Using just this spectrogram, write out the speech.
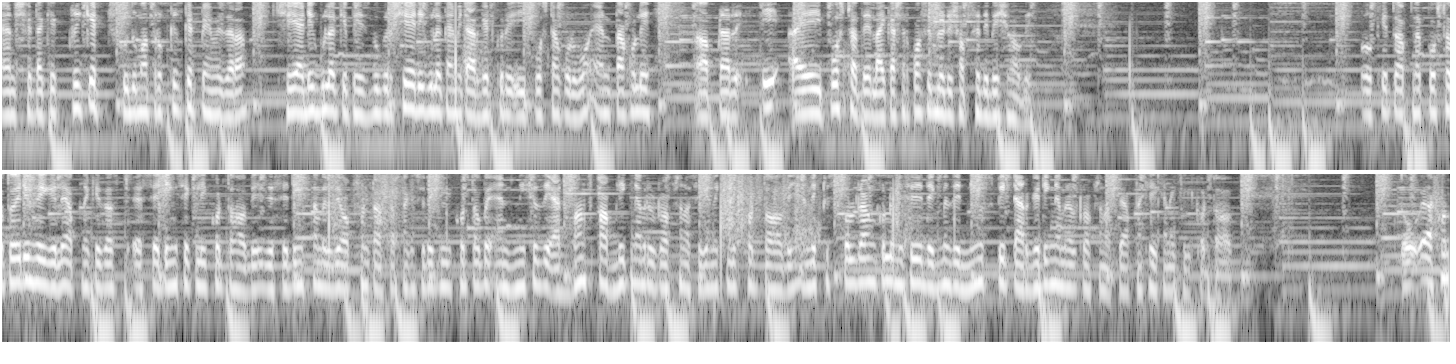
অ্যান্ড সেটাকে ক্রিকেট শুধুমাত্র ক্রিকেট প্রেমী যারা, সেই আইডিগুলোকে, ফেসবুকের সেই আইডিগুলোকে আমি টার্গেট করে এই পোস্টটা করব। অ্যান্ড তাহলে আপনার এই এই পোস্টটাতে লাইক আসার পসিবিলিটি সবচেয়ে বেশি হবে। ওকে তো আপনার পোস্টটা তৈরি হয়ে গেলে আপনাকে জাস্ট সেটিংসে ক্লিক করতে হবে। যে সেটিংস নামের যে অপশনটা আছে, আপনাকে সেটা ক্লিক করতে হবে অ্যান্ড নিচে যে অ্যাডভান্স পাবলিক নামের একটা অপশন আছে, এখানে ক্লিক করতে হবে। অ্যান্ড একটু স্ক্রল ডাউন করলে নিচে দেখবেন যে নিউ স্পিড টার্গেটিং নামের একটা অপশন আছে, আপনাকে এখানে ক্লিক করতে হবে। তো এখন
